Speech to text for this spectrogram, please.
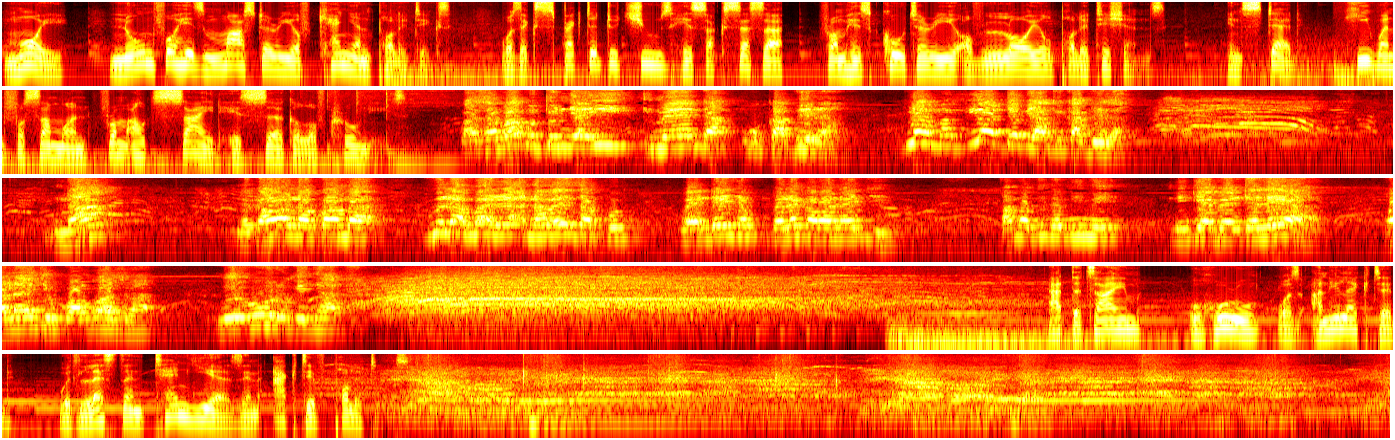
Moi, known for his mastery of Kenyan politics, was expected to choose his successor from his coterie of loyal politicians. Instead, he went for someone from outside his circle of cronies. Na nikaona kwamba yule ambaye anaweza kuendesha kupeleka wananchi kama vile mimi ningependelea wananchi kuongozwa ni Uhuru Kenyatta. At the time, Uhuru was unelected with less than 10 years in active politics.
